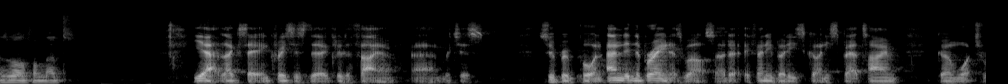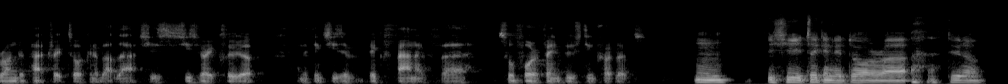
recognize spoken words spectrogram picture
as well from that. Yeah, like I say, it increases the glutathione, um, which is super important, and in the brain as well. So if anybody's got any spare time, go and watch Rhonda Patrick talking about that. She's she's very clued up, and I think she's a big fan of uh, sulforaphane boosting products. Mm. Is she taking it, or uh, do you know?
